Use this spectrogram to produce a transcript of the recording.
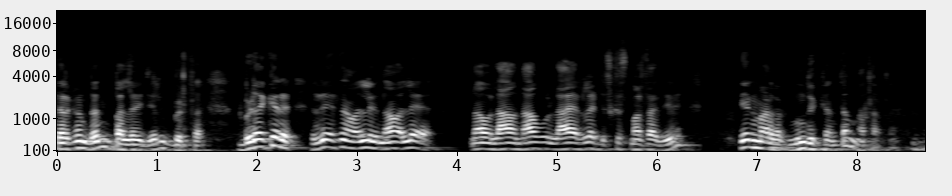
ಕರ್ಕೊಂಡು ಬಂದು ಬಳ್ಳಾರಿ ಜೈಲಿಗೆ ಬಿಡ್ತಾರೆ. ಬಿಡೋಕ್ಕೆ ರೆಡಿ ಆಯ್ತು. ನಾವು ಅಲ್ಲಿ, ನಾವು ಅಲ್ಲೇ, ನಾವು ಲಾ, ನಾವು ಲಾಯರ್ ಎಲ್ಲ ಡಿಸ್ಕಸ್ ಮಾಡ್ತಾ ಇದ್ದೀವಿ. ಏನು ಮಾಡ್ಬೇಕು? ಮುಂದಕ್ಕೆ ಅಂತ ಮಾತಾಡ್ತಾ ಇದ್ದೀವಿ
